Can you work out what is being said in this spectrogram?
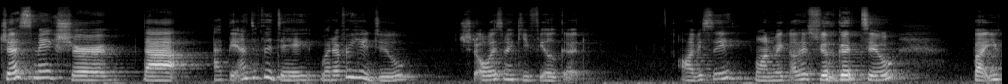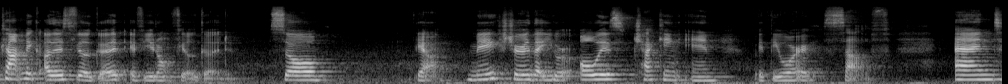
just make sure that at the end of the day, whatever you do should always make you feel good. Obviously, you want to make others feel good too, but you can't make others feel good if you don't feel good. So, yeah, make sure that you're always checking in with yourself. And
